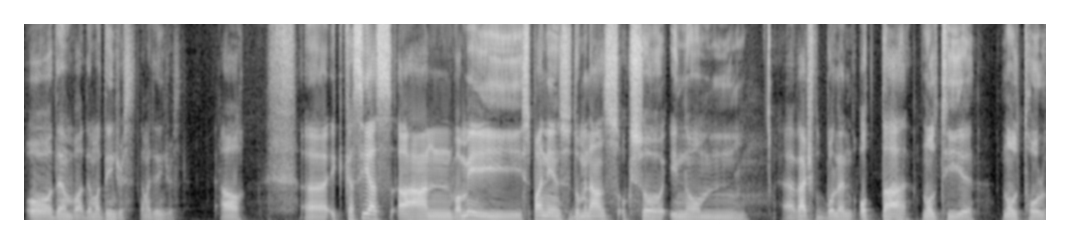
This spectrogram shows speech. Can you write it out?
Och den var, den var dangerous. Den var dangerous. Ja. Uh, Casillas, uh, han var med i Spaniens dominans också inom uh, världsfotbollen 8, 010, 012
